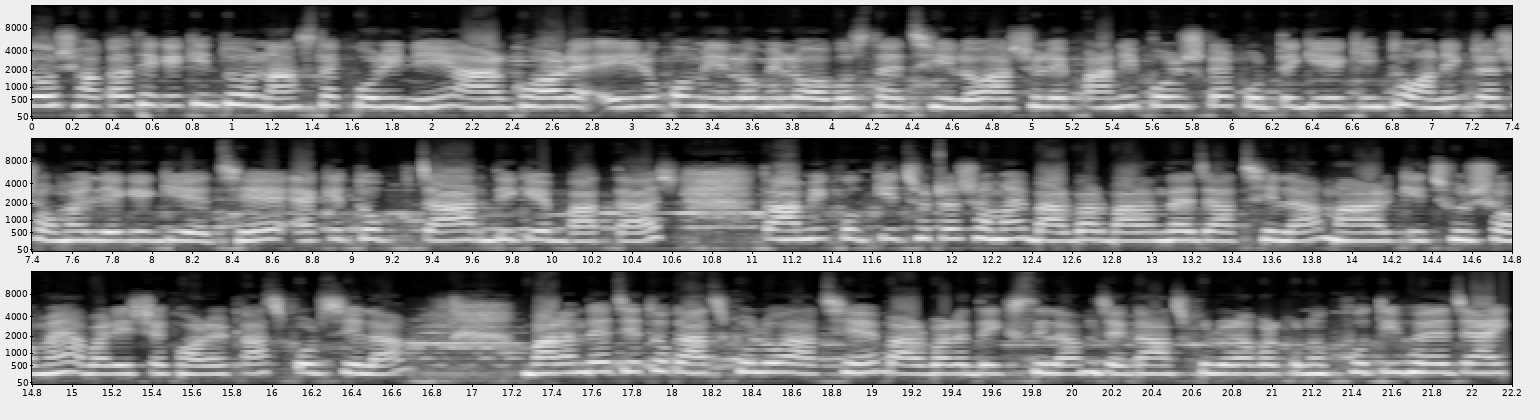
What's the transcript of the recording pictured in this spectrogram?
তো সকাল থেকে কিন্তু নাস্তা করিনি, আর ঘর এইরকম এলোমেলো অবস্থায় ছিল। আসলে পানি পরিষ্কার করতে গিয়ে কিন্তু অনেকটা সময় লেগে গিয়েছে। একে তো চারদিকে বাতাস। তো আমি কিছুটা সময় বারবার বারান্দায় যাচ্ছিলাম, আর কিছু সময় আবার এসে ঘরের কাজ করছিলাম। বারান্দায় যেহেতু গাছগুলো আছে, বারবার দেখছিলাম যে গাছগুলোর আবার কোনো ক্ষতি হয়ে যায়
